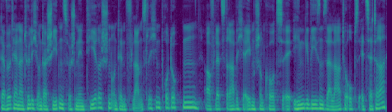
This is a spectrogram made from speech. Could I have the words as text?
Da wird ja natürlich unterschieden zwischen den tierischen und den pflanzlichen Produkten. Auf letztere habe ich ja eben schon kurz äh, hingewiesen, Salate, Obst etc.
